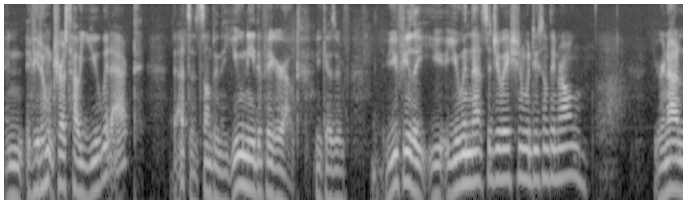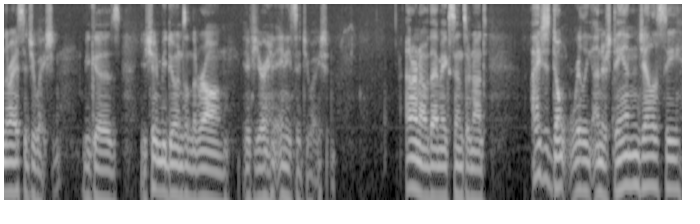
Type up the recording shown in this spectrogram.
And if you don't trust how you would act, that's something that you need to figure out. Because if if you feel that you, you in that situation would do something wrong, you're not in the right situation because you shouldn't be doing something wrong if you're in any situation. I don't know if that makes sense or not. I just don't really understand jealousy.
